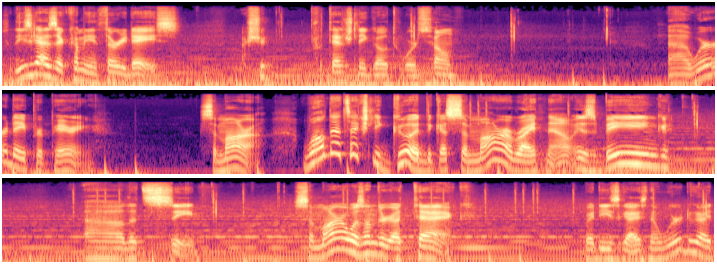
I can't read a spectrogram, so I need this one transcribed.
So these guys are coming in 30 days. I should potentially go towards home. Uh, where are they preparing? Samara. Well, that's actually good because Samara right now is being... Uh, let's see. Samara was under attack by these guys. Now, where do I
